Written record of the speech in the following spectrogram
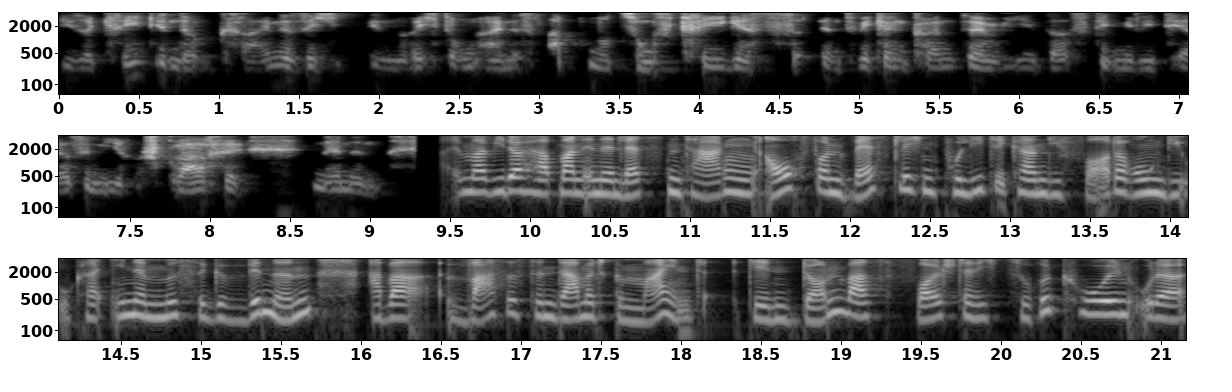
dieser Krieg in der Ukraine sich in Richtung eines Abnutzungskrieges entwickeln könnte, wie das die Militärs in ihrer Sprache nennen. Immer wieder hört man in den letzten Tagen auch von westlichen Politikern die Forderung, die Ukraine müsse gewinnen. Aber was ist denn damit gemeint? Den Donbass vollständig zurückholen oder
